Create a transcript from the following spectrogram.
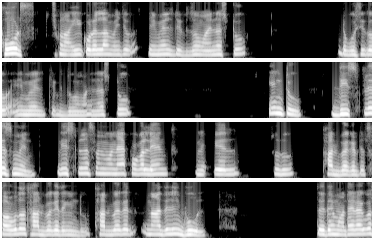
ফোর্স কিছুক্ষণ আগেই করে এলাম, এই যে M L to minus two এটা বসিয়ে দেবো M L T to minus two into displacement displacement মানে এক প্রকার লেন্থ মানে এল শুধু থার্ড ব্র্যাকেটে সর্বদা থার্ড ব্র্যাকেটে কিন্তু থার্ড ব্র্যাকেট না দিলেই ভুল। তো এটাই মাথায় রাখবে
